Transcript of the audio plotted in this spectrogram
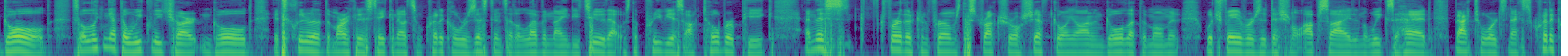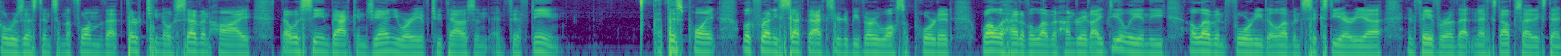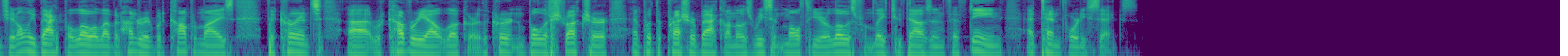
gold. So looking at the weekly chart in gold, it's clear that the market has taken out some critical resistance at 1192. That was the previous October peak, and this further confirms the structural shift going on in gold at the moment, which favors additional upside in the weeks ahead, back towards next critical resistance in the form of that 1307 high that was seen back in January of 2015. At this point, look for any setbacks here to be very well supported, well ahead of 1100, ideally in the 1140 to 1160 area in favor of that next upside extension. Only back below 1100 would compromise the current uh, recovery outlook or the current bullish structure and put the pressure back on those recent multi year lows from late 2015 at 1046.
